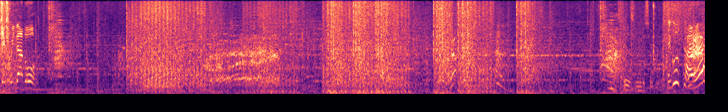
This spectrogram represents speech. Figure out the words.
¡Ten cuidado! ¿Te gusta, eh?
